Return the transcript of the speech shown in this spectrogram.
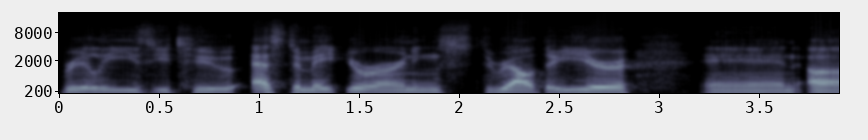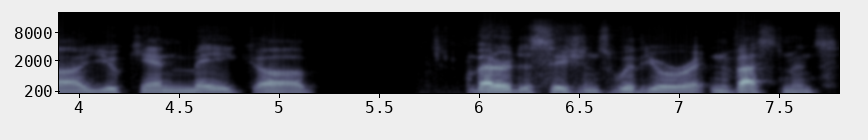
really easy to estimate your earnings throughout the year, and uh, you can make uh, better decisions with your investments.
